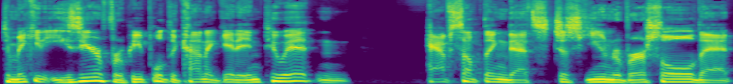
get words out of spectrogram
to make it easier for people to kind of get into it and have something that's just universal that,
